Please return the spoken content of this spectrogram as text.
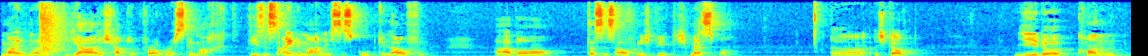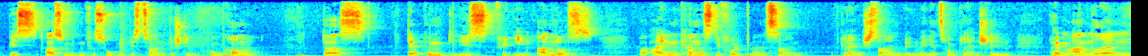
meint man, ja, ich habe ja Progress gemacht. Dieses eine Mal ist es gut gelaufen. Aber das ist auch nicht wirklich messbar. Äh, ich glaube, jeder kann bis, also mit den Versuchen bis zu einem bestimmten Punkt kommen. Dass der Punkt ist für jeden anders. Bei einem kann es die Full sein, Planche sein, wenn wir jetzt von Planche reden. Beim anderen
